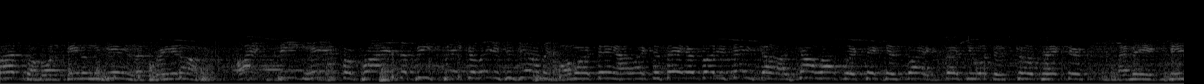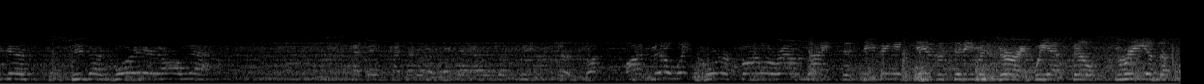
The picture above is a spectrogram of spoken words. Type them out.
what? Someone want him again. Let's bring it on. All right, big hand for Brian the Beast Baker, ladies and gentlemen. One more thing I'd like to say, everybody, thanks uh, Sean Lockwood taking this fight, especially with his coach Hector. I mean, he's just, he's a warrior and all that. I think I. Sure. On middleweight quarterfinal round night, this evening in Kansas City, Missouri, we have filled three of the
